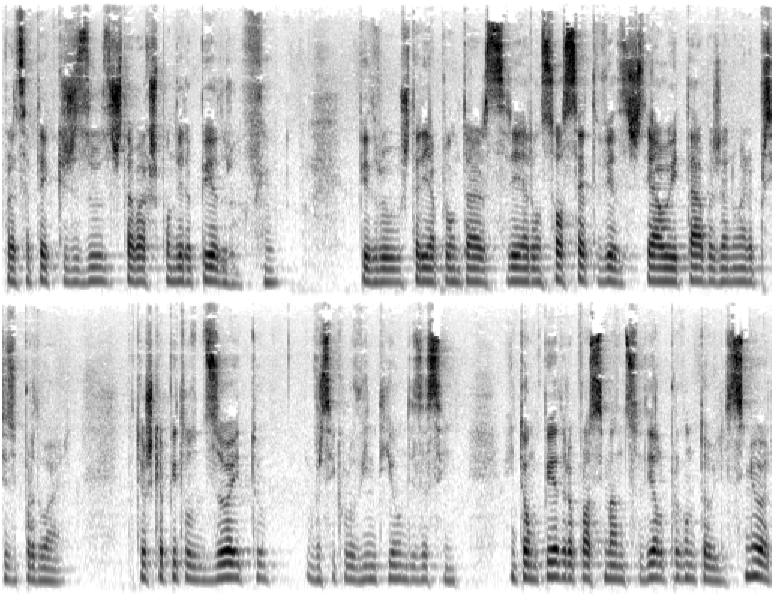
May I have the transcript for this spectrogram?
Parece até que Jesus estava a responder a Pedro. Pedro estaria a perguntar se eram só sete vezes, se à oitava já não era preciso perdoar. Mateus capítulo 18, versículo 21 diz assim: Então Pedro, aproximando-se dele, perguntou-lhe: Senhor,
